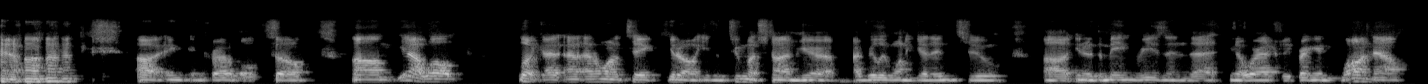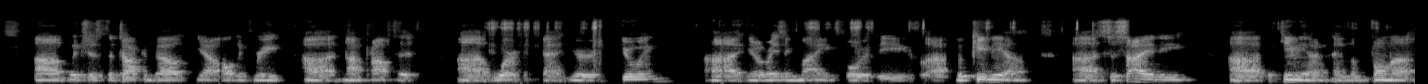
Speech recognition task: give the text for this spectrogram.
uh, in, incredible. So, um, yeah, well, look, I, I don't want to take, you know, even too much time here. I really want to get into, uh, you know, the main reason that, you know, we're actually bringing you on now, uh, which is to talk about, yeah, all the great uh, nonprofit uh, work that you're doing, uh, you know, raising money for the uh, Leukemia uh, Society, uh, Leukemia and Lymphoma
